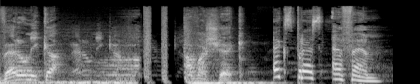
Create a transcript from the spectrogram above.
Veronika, Veronika a Vašek. Express FM.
